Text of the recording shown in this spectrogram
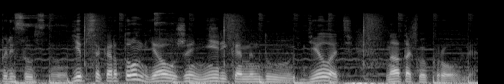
присутствуют. Гипсокартон я уже не рекомендую делать на такой кровле.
